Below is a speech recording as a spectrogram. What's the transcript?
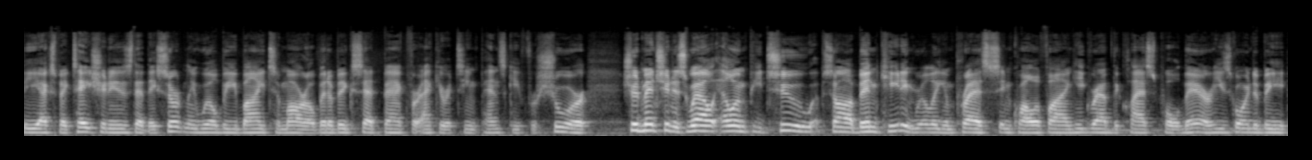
The expectation is that they certainly will be by tomorrow, but a big setback for Acura Team Penske for sure. Should mention as well, LMP2 saw Ben Keating really impress in qualifying. He grabbed the class pole there. He's going to be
